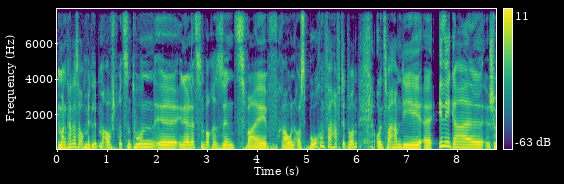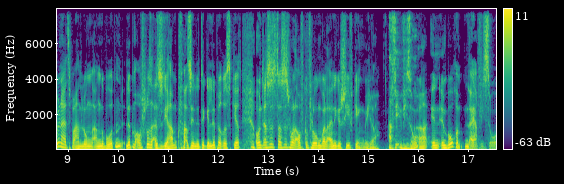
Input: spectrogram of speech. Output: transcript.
Man kann das auch mit Lippenaufspritzen tun. Äh, In der letzten Woche sind zwei Frauen aus Bochum verhaftet worden. Und zwar haben die äh, illegal Schönheitsbehandlungen angeboten, Lippenaufspritzen. Also die haben quasi eine dicke Lippe riskiert. Und das ist, das ist wohl aufgeflogen, weil einiges schief ging, Micha. Ach, wie- wieso? Ja, in, in Bochum. Naja, wieso?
